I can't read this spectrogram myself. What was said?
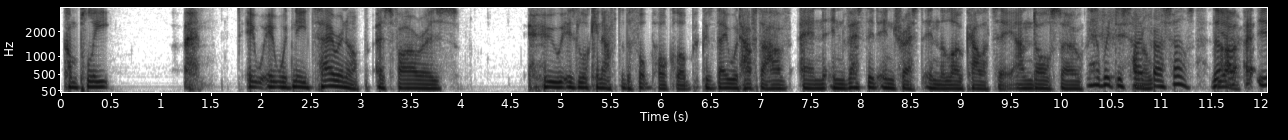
complete. It, it would need tearing up as far as who is looking after the football club because they would have to have an invested interest in the locality and also yeah we decide a, for ourselves the, yeah. uh,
